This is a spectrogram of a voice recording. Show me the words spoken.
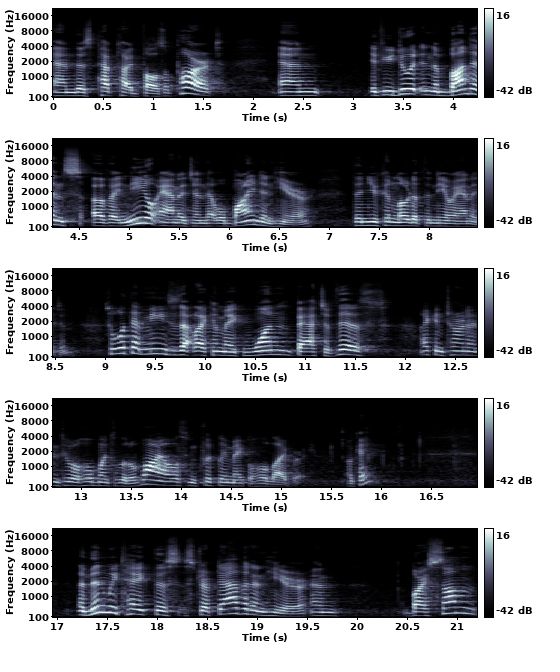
and this peptide falls apart. And if you do it in abundance of a neoantigen that will bind in here, then you can load up the neoantigen. So what that means is that I can make one batch of this, I can turn it into a whole bunch of little vials and quickly make a whole library. Okay? And then we take this streptavidin here, and by some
